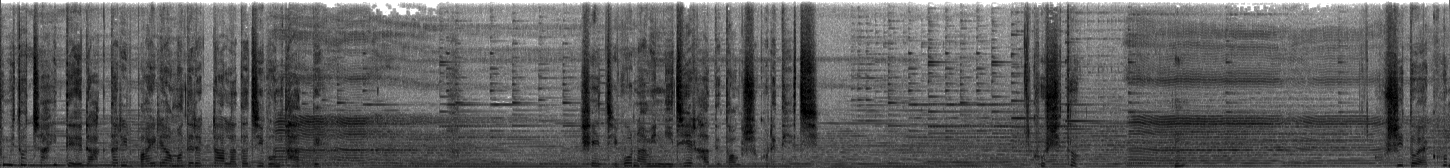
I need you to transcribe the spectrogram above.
তুমি তো চাইতে ডাক্তারির বাইরে আমাদের একটা আলাদা জীবন থাকবে। সেই জীবন আমি নিজের হাতে ধ্বংস করে দিয়েছি। খুশি তো? খুশি তো এখন?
